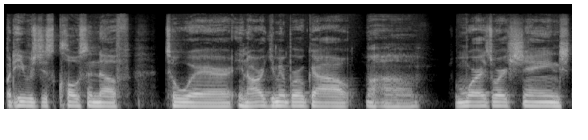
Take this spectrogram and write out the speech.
but he was just close enough to where an argument broke out. Um, words were exchanged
